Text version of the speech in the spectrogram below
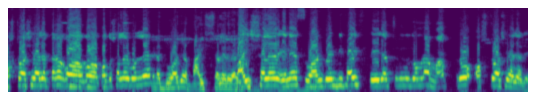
অষ্টআশি হাজার টাকা কত সালের বললে? এটা দু সালের বাইশ সালের এনএস ওয়ান টোয়েন্টি ফাইভ পেয়ে যাচ্ছ কিন্তু তোমরা মাত্র অষ্টআশি হাজারে।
